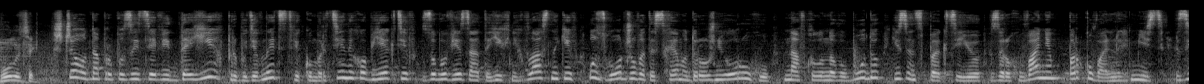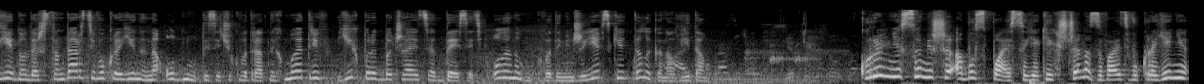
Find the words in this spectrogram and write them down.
вулицях. Ще одна пропозиція від ДАІ при будівництві комерційних об'єктів зобов'язати їхніх власників узгоджувати схему дорожнього руху навколо новобуду із інспекцією з урахуванням паркувальних місць. Згідно держстандартів України на одну тисячу квадратних метрів їх передбачається 10. Олена Гук, Вадим Інжиєвський, телеканал Віта. Курильні суміші або спайси, яких ще називають в Україні,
